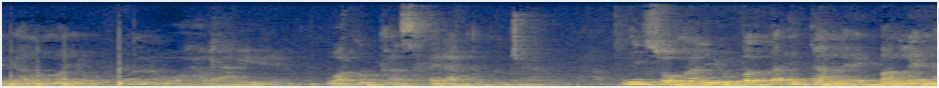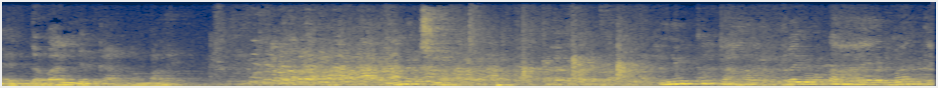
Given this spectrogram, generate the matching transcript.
dagaalamayo dhanna waxa weeye waa dhulkaas khayraadka ku jira. Nin soomaaliyo badda intaan la eg baan leenahay dabaal yaqaana male ma jiro. Nin ku tahafuday oo dhahaya maanta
